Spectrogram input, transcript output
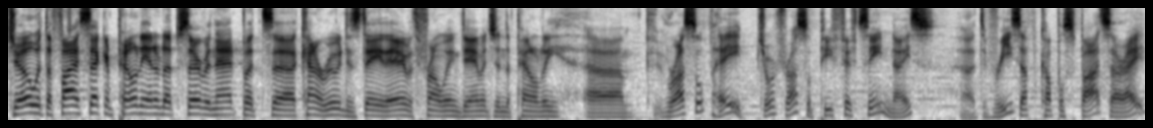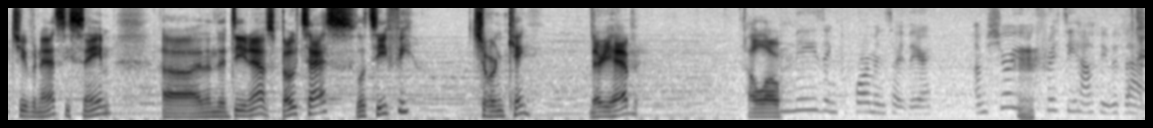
Zhou with the five second penalty ended up serving that, but uh, kind of ruined his day there with front wing damage in the penalty. Um, Russell, hey, George Russell, P15, nice. Uh, DeVries up a couple spots. All right. Giovinazzi, same. Uh, and then the DNFs, Bottas, Latifi, Jordan King. There you have it. Hello. Amazing performance out there. I'm sure you're hmm. pretty happy with that.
